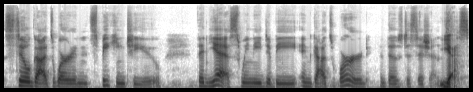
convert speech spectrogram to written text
still God's word and speaking to you then yes we need to be in God's word in those decisions. Yes.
